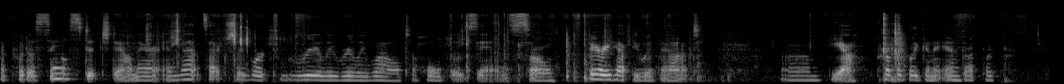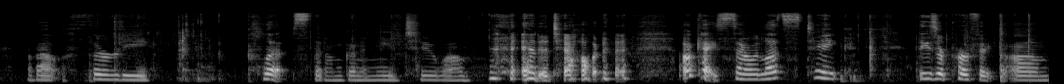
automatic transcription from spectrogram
I put a single stitch down there, and that's actually worked really, really well to hold those in. So, very happy with that. Um, yeah, probably going to end up with about 30 clips that I'm going to need to um, edit out. okay, so let's take, these are perfect. Um,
